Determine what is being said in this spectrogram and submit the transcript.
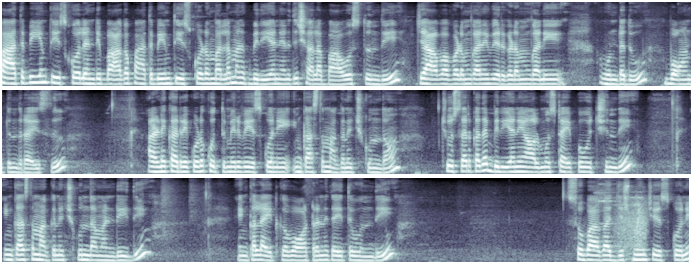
పాత బియ్యం తీసుకోవాలండి. బాగా పాత బియ్యం తీసుకోవడం వల్ల మనకు బిర్యానీ అనేది చాలా బాగా వస్తుంది. జావ్ అవ్వడం కానీ విరగడం కానీ ఉండదు. బాగుంటుంది రైస్. అలానే కర్రీ కూడా కొత్తిమీర వేసుకొని ఇంకాస్త మగ్గనిచ్చుకుందాం. చూసారు కదా బిర్యానీ ఆల్మోస్ట్ అయిపో వచ్చింది ఇంకాస్త మగ్గనిచ్చుకుందామండి ఇది. ఇంకా లైట్గా వాటర్ అనేది అయితే ఉంది. సో బాగా అడ్జస్ట్మెంట్ చేసుకొని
